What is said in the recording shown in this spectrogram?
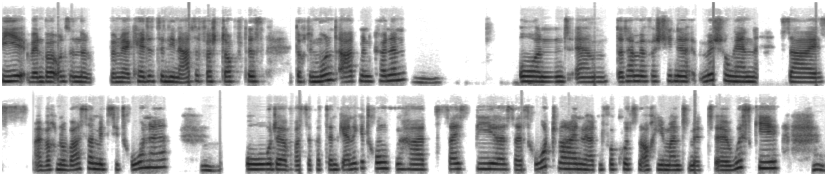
wie wenn bei uns, eine, wenn wir erkältet sind, die Nase verstopft ist, durch den Mund atmen können. Mhm. Und ähm, dort haben wir verschiedene Mischungen, sei es einfach nur Wasser mit Zitrone mhm. oder was der Patient gerne getrunken hat, sei es Bier, sei es Rotwein. Wir hatten vor kurzem auch jemand mit äh, Whisky. Mhm.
